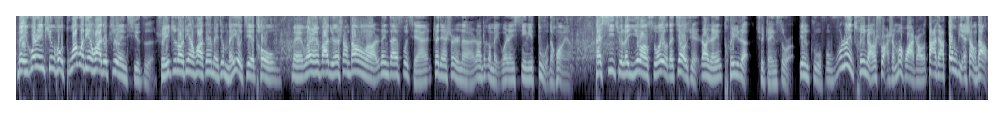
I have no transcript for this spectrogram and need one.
美国人听后夺过电话就质问妻子，谁知道电话根本就没有接通。美国人发觉上当了，认栽付钱。这件事儿呢，让这个美国人心里堵得慌呀。他吸取了以往所有的教训，让人推着去诊所，并嘱咐无论村长耍什么花招，大家都别上当。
